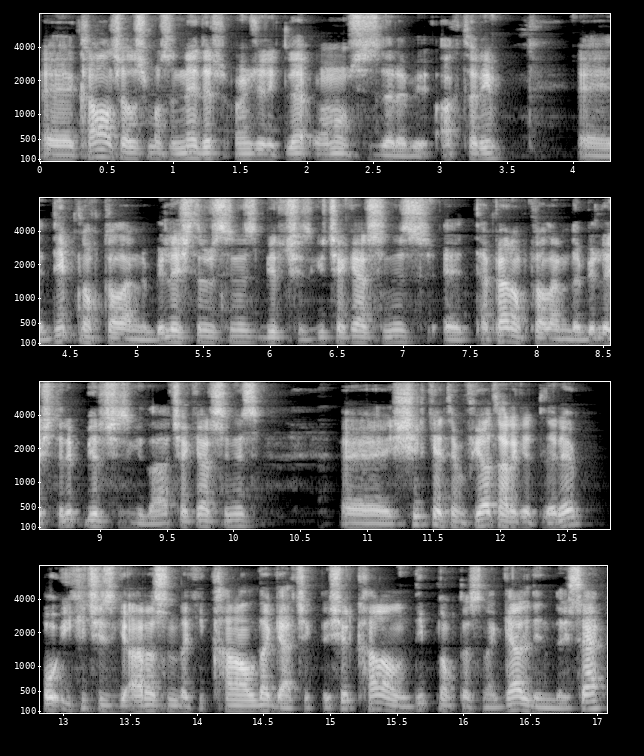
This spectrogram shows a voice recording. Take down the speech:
e, kanal çalışması nedir? Öncelikle onu sizlere bir aktarayım. E, dip noktalarını birleştirirsiniz. Bir çizgi çekersiniz. E, tepe noktalarını da birleştirip bir çizgi daha çekersiniz. E, şirketin fiyat hareketleri o iki çizgi arasındaki kanalda gerçekleşir. Kanalın dip noktasına geldiğinde ise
